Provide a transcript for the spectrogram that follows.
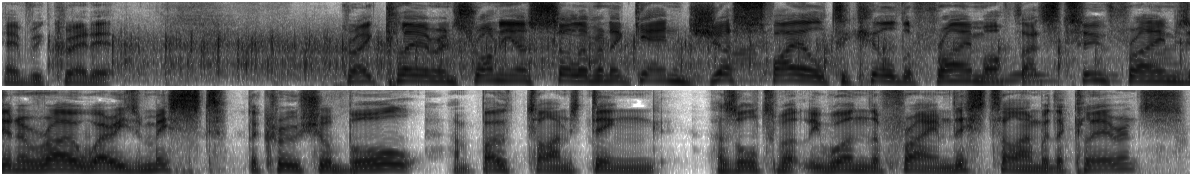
Every credit. Great clearance. Ronnie O'Sullivan again just failed to kill the frame off. That's two frames in a row where he's missed the crucial ball, and both times Ding has ultimately won the frame, this time with a clearance.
